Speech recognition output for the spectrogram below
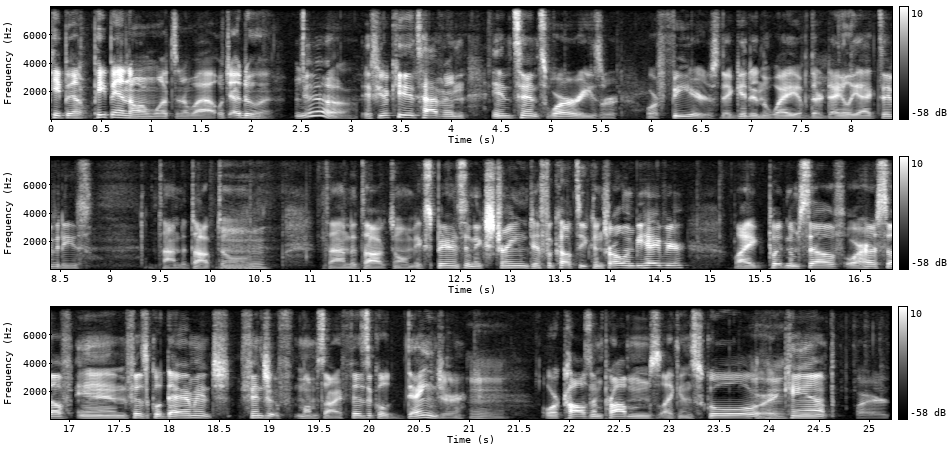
peep in, peep in on once in a while. What y'all doing? Yeah, if your kid's having intense worries or or fears that get in the way of their daily activities, time to talk to them. Mm-hmm. Time to talk to them. Experiencing extreme difficulty controlling behavior, like putting himself or herself in physical damage, I'm sorry, physical danger, Mm. or causing problems like in school or Mhm. at camp or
